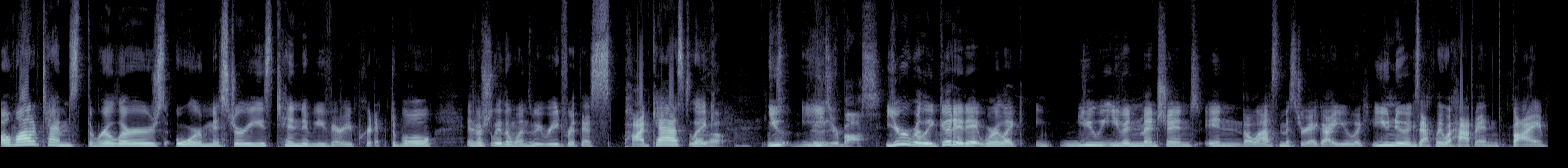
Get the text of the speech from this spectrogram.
a lot of times thrillers or mysteries tend to be very predictable, especially the ones we read for this podcast. Like Yeah. you, you your boss. You're really good at it where like you even mentioned in the last mystery I got you like you knew exactly what happened by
